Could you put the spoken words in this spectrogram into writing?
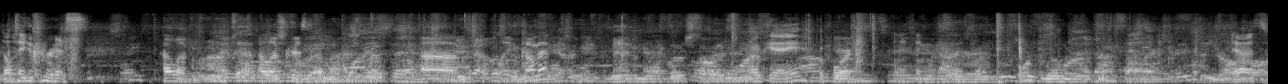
Delay Chris. Hello. Hello, Chris. Um, combat? Okay, before anything. Yeah, it's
